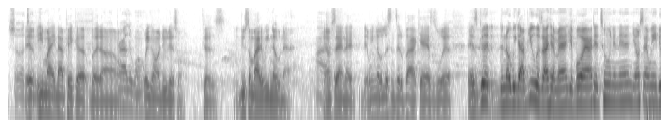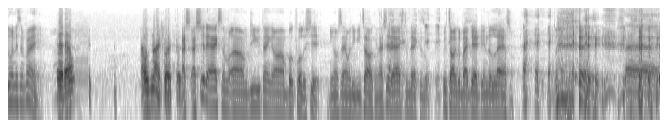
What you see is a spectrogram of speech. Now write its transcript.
Show it to If- me. he might not pick up, but um, Probably won't. we gonna do this one because do somebody we know now. You know what I'm saying? That, that we know listen to the podcast as well. It's good to know we got viewers out here, man. Your boy out here tuning in. You know what I'm saying? We ain't doing this in vain. Yeah, that was, nice right there. I, sh- I should have asked him, um, do you think um, book full of shit? You know what I'm saying? When he be talking, I should have asked him that because we talked about that at the end of the last one. Uh,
